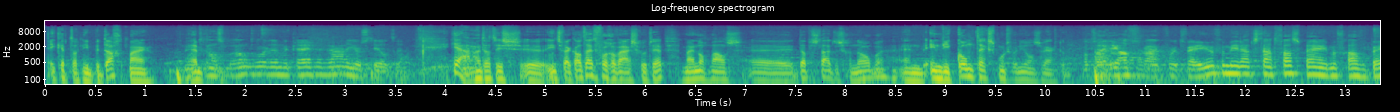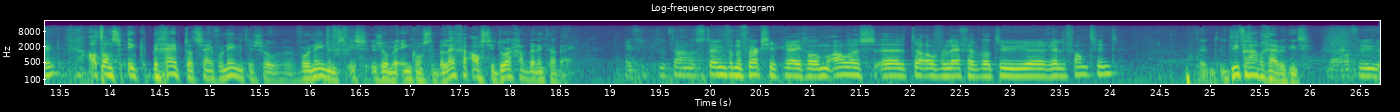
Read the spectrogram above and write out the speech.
Ik heb dat niet bedacht, maar... Het heb- transparant worden en we krijgen radiostilte. Ja, maar dat is eh, iets waar ik altijd voor gewaarschuwd heb. Maar nogmaals, eh, dat besluit is genomen. En in die context moeten we nu ons werk doen. Maar die afspraak voor twee uur vanmiddag staat vast bij mevrouw Verbeet. Althans, ik begrijp dat zij voornemens is, zo, voornemens is zo'n bijeenkomst te beleggen. Als die doorgaat, ben ik daarbij. Heeft u totale steun van de fractie gekregen om alles eh, te overleggen wat u relevant vindt? Die vraag begrijp ik niet. of u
